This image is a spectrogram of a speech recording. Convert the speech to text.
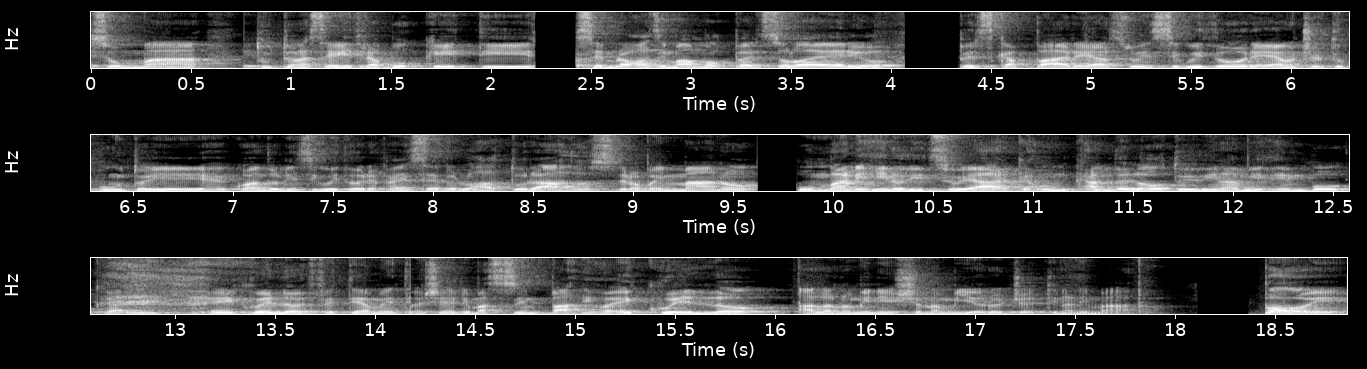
insomma, tutta una serie di trabocchetti. Sembra quasi mamma ho perso l'aereo per scappare al suo inseguitore e a un certo punto quando l'inseguitore pensa di averlo catturato si trova in mano un manichino di Tsuyark con un candelotto di dinamite in bocca e quello effettivamente ci è rimasto simpatico e quello alla nomination a miglior oggetto inanimato. Poi,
